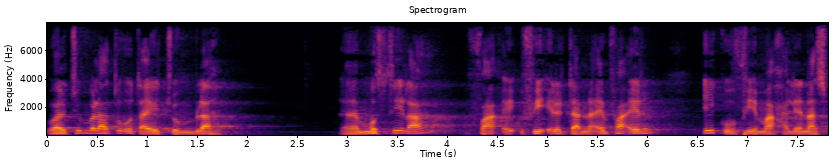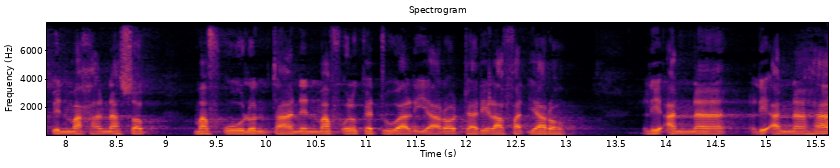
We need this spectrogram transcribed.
Wal jumlah tu utai jumlah eh, mustilah fi'il dan naib fa'il iku fi mahali nasbin mahal nasab maf'ulun tanin maf'ul kedua liyaro dari lafat yaro. Li anna li annaha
